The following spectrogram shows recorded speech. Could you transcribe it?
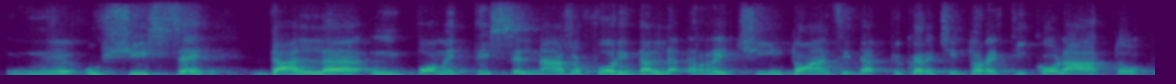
mh, uscisse dal, un po' mettesse il naso fuori dal recinto, anzi da, più che recinto reticolato.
